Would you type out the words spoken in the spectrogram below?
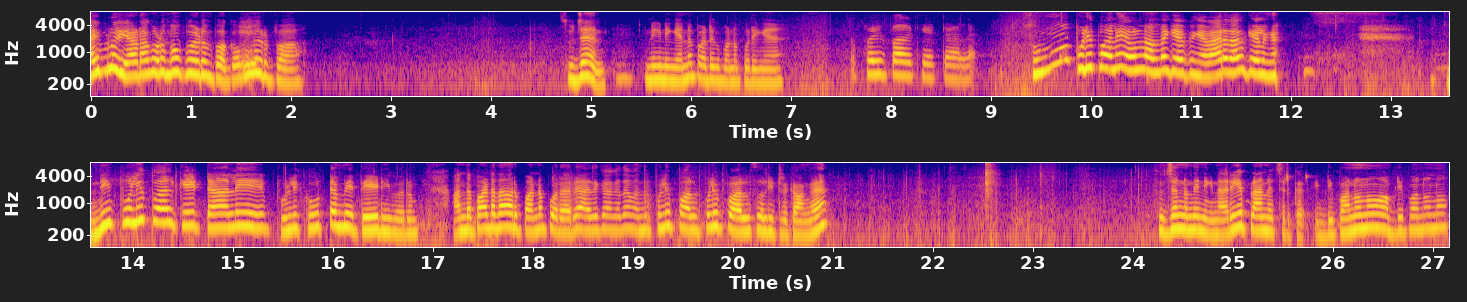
ஐப்ரோ ஏடா கூடமா போயிடும்ப்பா கம்முன்னு இருப்பா. சுஜன் இன்னைக்கு நீங்கள் என்ன பாட்டுக்கு பண்ண போகிறீங்க புல்பால் கேட்டால. சும்மா புளிப்பாலே எவ்வளோ நாள் தான் கேட்பீங்க? வேறு ஏதாவது கேளுங்க. நீ புளிப்பால் கேட்டாலே புலி கூட்டமே தேடி வரும். அந்த பாட்டை தான் அவர் பண்ண போகிறாரு அதுக்காக தான் வந்து புளிப்பால் புளிப்பால் சொல்லிட்டு இருக்காங்க. சுஜன் வந்து இன்னைக்கு நிறைய பிளான் வச்சிருக்காரு. இப்படி பண்ணணும் அப்படி பண்ணணும்.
